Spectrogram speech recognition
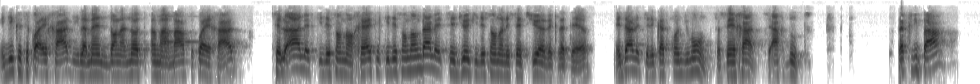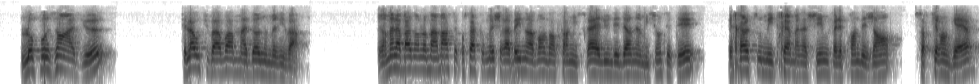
Il dit que c'est quoi Echad? Il amène dans la note un mamar, c'est quoi Echad? C'est le Aleph qui descend dans Chet et qui descend dans Dalet. C'est Dieu qui descend dans les sept cieux avec la terre. Et Dalet, c'est les quatre coins du monde. Ça, c'est Echad, c'est Achdut. La Kripa, l'opposant à Dieu, c'est là où tu vas avoir Madon ou Meriva. Je ramène là-bas dans le Mamar, c'est pour ça que Moshe Rabbeinu, avant d'entrer en Israël, l'une des dernières missions, c'était il fallait prendre des gens, sortir en guerre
